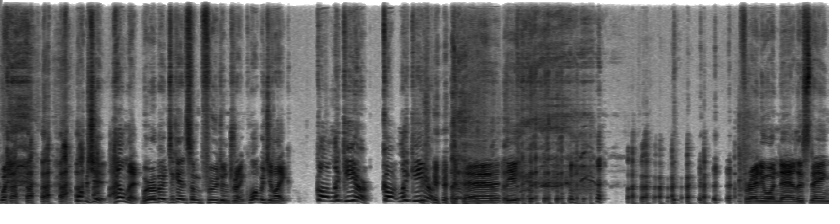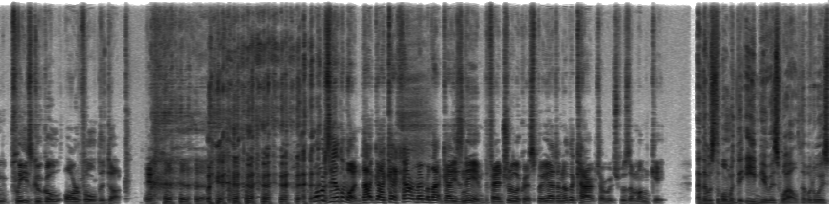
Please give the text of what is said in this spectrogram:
what would you, Helmut? We're about to get some food and drink. What would you like? Got the gear. Got Lagear. uh, the For anyone uh, listening, please Google Orville the Duck. What was the other one? That guy, I can't remember that guy's name, the ventriloquist, but he had another character which was a monkey. And there was the one with the emu as well that would always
